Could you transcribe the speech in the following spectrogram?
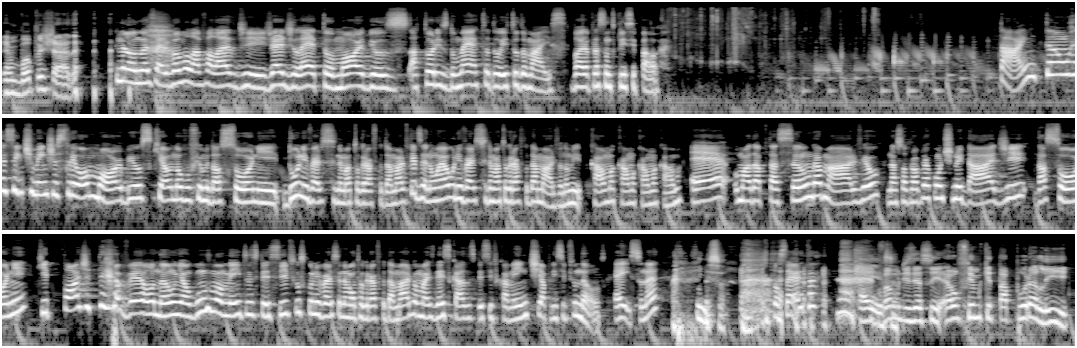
é uma boa puxada. Não, não é sério. Vamos lá falar de Jared Leto, Morbius, atores do método e tudo mais. Bora pro assunto principal. Tá, então recentemente estreou Morbius, que é o novo filme da Sony do universo cinematográfico da Marvel. Quer dizer, não é o universo cinematográfico da Marvel. Não me... Calma, calma, calma, calma. É uma adaptação da Marvel na sua própria continuidade da Sony, que pode ter a ver ou não em alguns momentos específicos com o universo cinematográfico da Marvel, mas nesse caso especificamente, a princípio não. É isso, né? Isso. Tô certa? É isso. Vamos dizer assim, é um filme que tá por ali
